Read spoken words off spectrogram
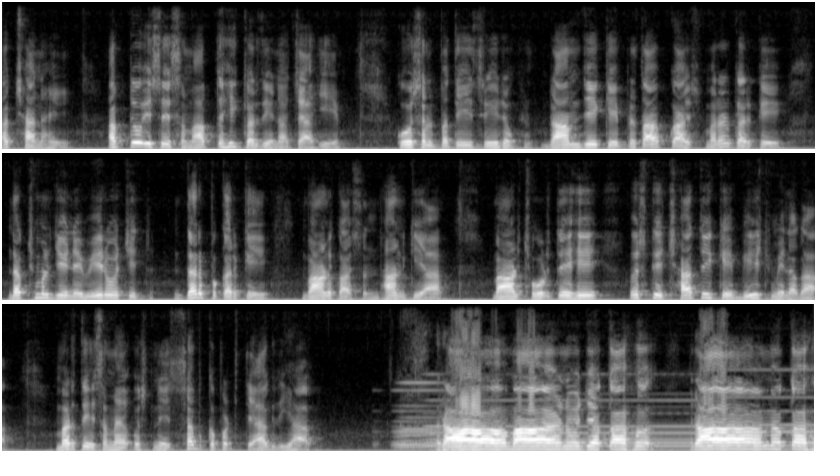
अच्छा नहीं। अब तो इसे समाप्त ही कर देना चाहिए। कौशलपति श्री राम जी के प्रताप का स्मरण करके लक्ष्मण जी ने वीरोचित दर्प करके बाण का संधान किया। बाण छोड़ते ही उसकी छाती के बीच में लगा। मरते समय उसने सब कपट त्याग दिया। रामानुज कह, राम कह,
